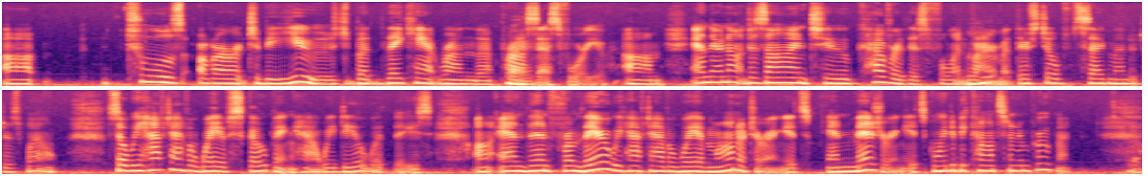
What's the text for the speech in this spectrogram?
Uh, tools are to be used, but they can't run the process right. for you. Um, and they're not designed to cover this full mm-hmm. environment. Mm-hmm. They're still segmented as well. So we have to have a way of scoping how we deal with these. Uh, and then from there, we have to have a way of monitoring it's and measuring. It's going to be constant improvement. Yeah.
